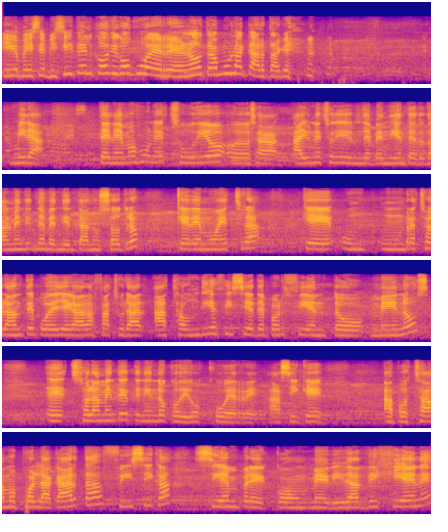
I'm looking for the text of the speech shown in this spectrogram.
y me dice, visite el código QR, ¿no? Traemos una carta que... Mira, tenemos un estudio, o sea, hay un estudio independiente, totalmente independiente a nosotros, que demuestra que un, restaurante puede llegar a facturar hasta un 17% menos eh, solamente teniendo códigos QR. Así que apostamos por la carta física, siempre con medidas de higiene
